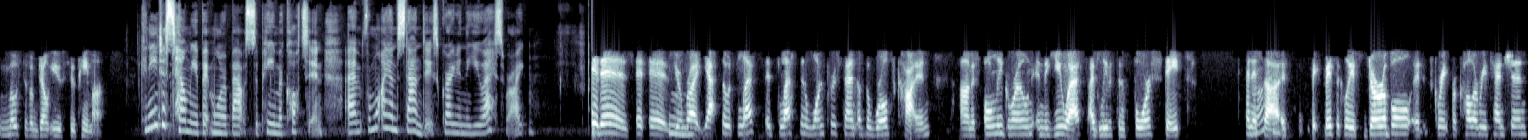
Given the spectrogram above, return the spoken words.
most of them don't use Supima. Can you just tell me a bit more about Supima cotton? Um, from what I understand, it's grown in the US, right? It is. It is. Mm. You're hmm. right. Yeah. So it's less. It's less than one percent of the world's cotton. Um, it's only grown in the U.S. I believe it's in four states, and it's uh, it's basically it's durable. It's great for color retention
